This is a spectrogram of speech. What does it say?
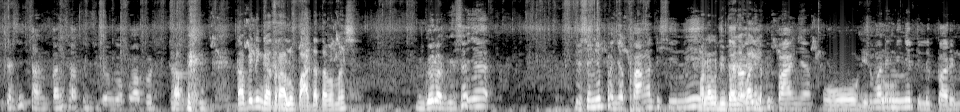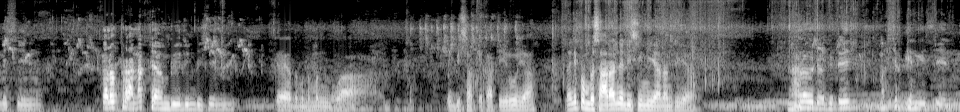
dikasih santan satu juga nggak apa-apa Tapi tapi ini nggak terlalu padat apa Mas? enggak lah biasanya biasanya banyak banget di sini Malah lebih banyak lagi? lebih banyak Oh gitu. cuman ininya dilebarin di sini kalau beranak diambilin di sini Oke teman-teman. Wah. Ini bisa kita tiru ya. Nah ini pembesarannya di sini ya nanti ya. kalau udah gede masukin di sini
